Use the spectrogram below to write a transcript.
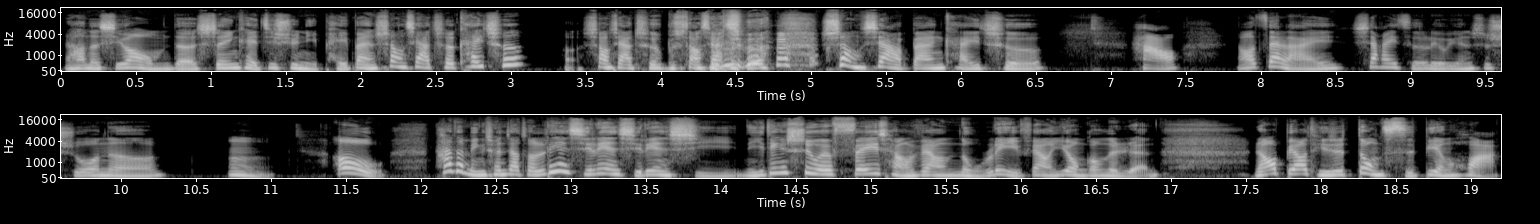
然后呢，希望我们的声音可以继续你陪伴上下车开车，呃，上下车不是上下车，上下班开车。好，然后再来下一则留言是说呢，嗯，哦，他的名称叫做练习练习练习，你一定是一位非常非常努力、非常用功的人。然后标题是动词变化，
